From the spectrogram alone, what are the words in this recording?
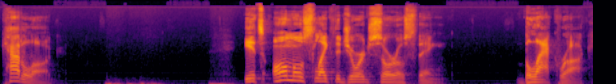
catalog? It's almost like the George Soros thing BlackRock.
